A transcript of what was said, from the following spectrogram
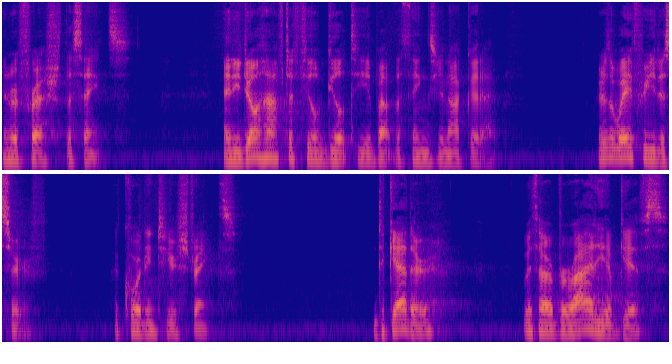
and refresh the saints. And you don't have to feel guilty about the things you're not good at. There's a way for you to serve according to your strengths. Together, with our variety of gifts,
